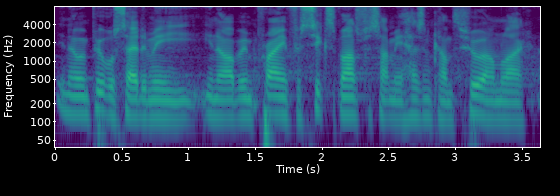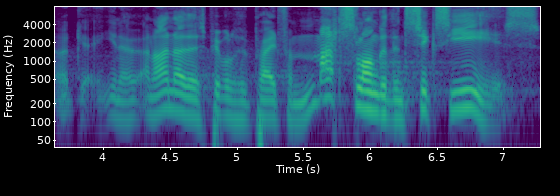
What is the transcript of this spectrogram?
You know, when people say to me, you know, I've been praying for six months for something that hasn't come through, I'm like, okay, you know, and I know there's people who have prayed for much longer than six years.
